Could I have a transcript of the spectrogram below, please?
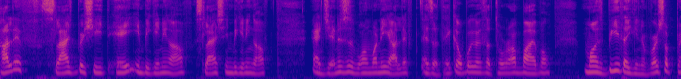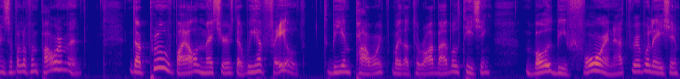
Aleph slash Bereshit A in beginning of slash in beginning of at Genesis 1 1 Aleph as a takeaway of the Torah Bible must be the universal principle of empowerment. The proof by all measures that we have failed to be empowered by the Torah Bible teaching, both before and after Revelation,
